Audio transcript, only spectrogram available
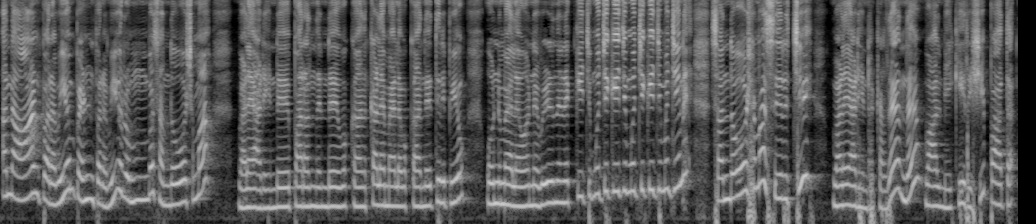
அந்த ஆண் பறவையும் பெண் பறவையும் ரொம்ப சந்தோஷமாக விளையாடிண்டு பறந்துண்டு உட்காந்து களை மேலே உட்காந்து திருப்பியும் ஒன்று மேலே ஒன்று விழுந்து கீச்சு மூச்சு கீச்சு மூச்சு கீச்சு மூச்சின்னு சந்தோஷமாக சிரித்து விளையாடின்னு இருக்கிறத அந்த வால்மீகி ரிஷி பார்த்தார்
